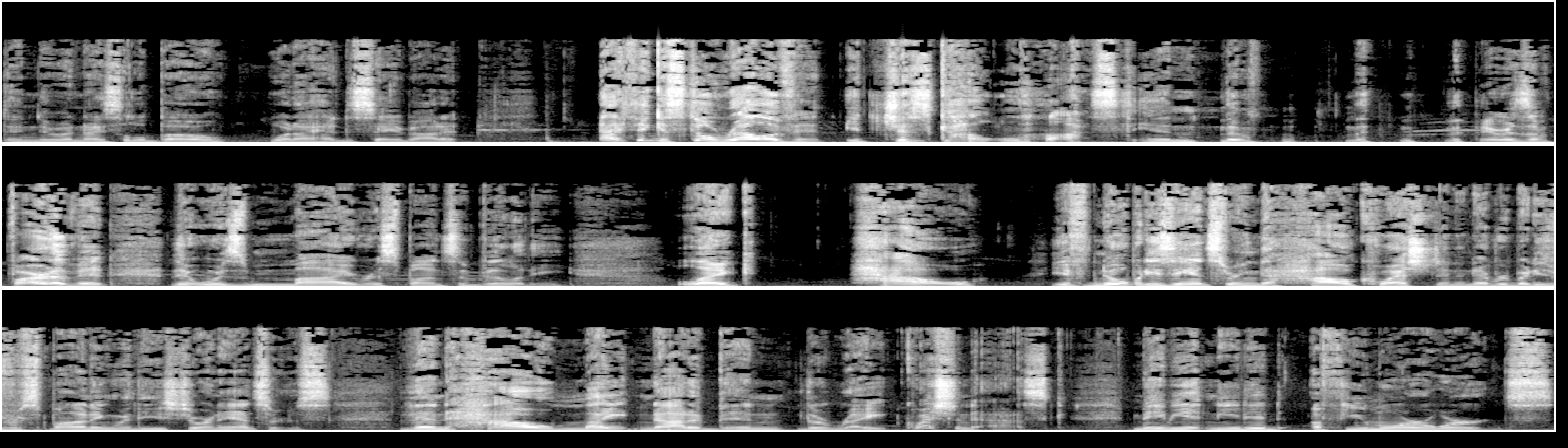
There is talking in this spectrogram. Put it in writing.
into a nice little bow, what I had to say about it. I think it's still relevant. It just got lost in the. there was a part of it that was my responsibility. Like, how, if nobody's answering the how question and everybody's responding with these short answers, then how might not have been the right question to ask. Maybe it needed a few more words.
